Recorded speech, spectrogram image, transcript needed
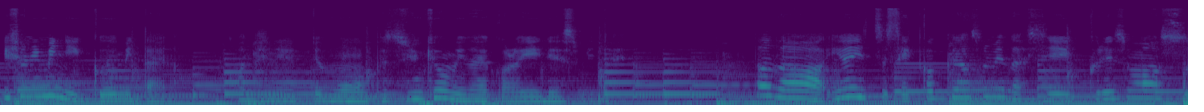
一緒に見に行くみたいな感じに言っても別に興味ないからいいですみたいな。ただ唯一せっかく休みだしクリスマス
